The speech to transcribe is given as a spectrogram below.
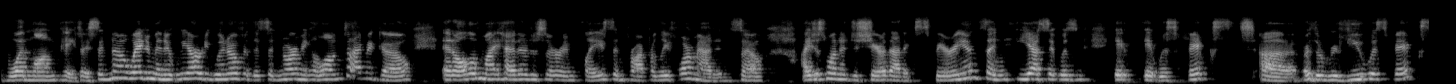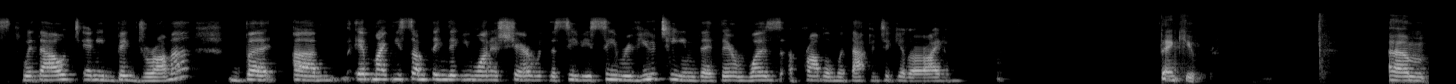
one long page. I said, no, wait a minute. We already went over this in norming a long time ago and all of my headers are in place and properly formatted. So I just wanted to share that experience. And yes, it was, it, it was fixed uh, or the review was fixed without any big drama, but um, it might be something that you want to share with the CVC review team that there was a problem with that particular item. Thank you. Um,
